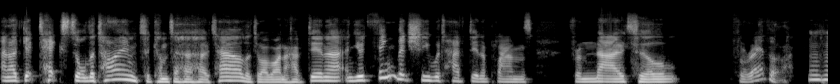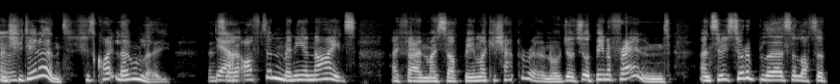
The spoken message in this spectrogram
And I'd get texts all the time to come to her hotel or do I want to have dinner? And you'd think that she would have dinner plans from now till forever. Mhm. And she didn't. She's quite lonely. And Yeah. so often, many a night, I found myself being like a chaperone or just, just being a friend. And so it sort of blurs a lot of,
